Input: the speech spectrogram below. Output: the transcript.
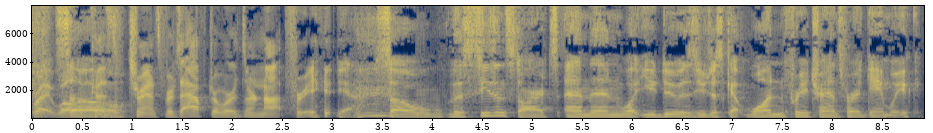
Right. Well, because transfers afterwards are not free. yeah. So the season starts, and then what you do is you just get one free transfer a game week.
